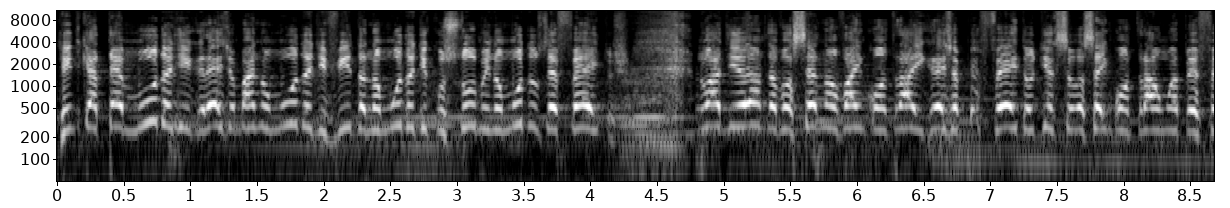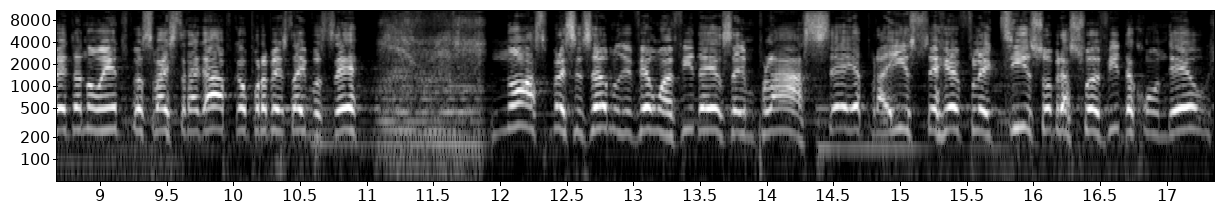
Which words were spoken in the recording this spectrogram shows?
Tem gente que até muda de igreja, mas não muda de vida, não muda de costume, não muda os efeitos. Não adianta, você não vai encontrar a igreja perfeita. O dia que se você encontrar uma perfeita, não entre, porque você vai estragar, porque o problema está em você. Nós precisamos viver uma vida exemplar, ceia para isso, você refletir sobre a sua vida com Deus.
